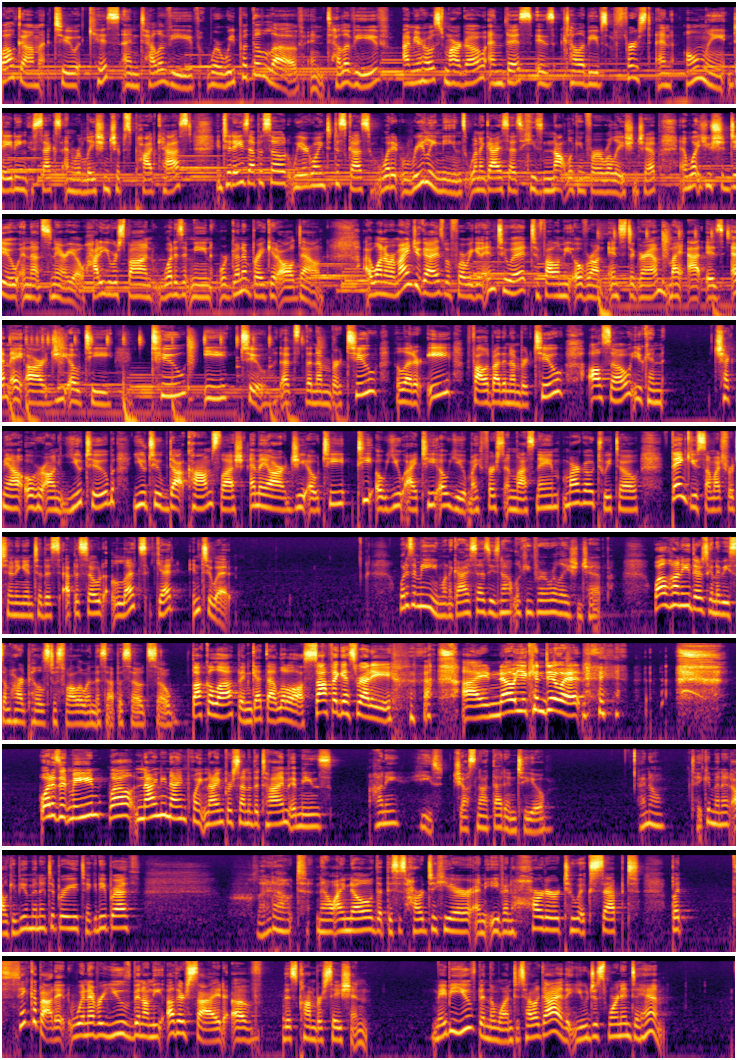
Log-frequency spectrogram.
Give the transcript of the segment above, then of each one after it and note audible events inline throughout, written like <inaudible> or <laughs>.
Welcome to Kiss and Tel Aviv, where we put the love in Tel Aviv. I'm your host, Margot, and this is Tel Aviv's first and only dating, sex, and relationships podcast. In today's episode, we are going to discuss what it really means when a guy says he's not looking for a relationship and what you should do in that scenario. How do you respond? What does it mean? We're going to break it all down. I want to remind you guys before we get into it to follow me over on Instagram. My at is M A R G O T 2E2. That's the number 2, the letter E, followed by the number 2. Also, you can check me out over on YouTube, youtube.com slash M-A-R-G-O-T-T-O-U-I-T-O-U. My first and last name, Margot Touitou. Thank you so much for tuning into this episode. Let's get into it. What does it mean when a guy says he's not looking for a relationship? Well, honey, there's going to be some hard pills to swallow in this episode, so buckle up and get that little esophagus ready. <laughs> I know you can do it. <laughs> what does it mean? Well, 99.9% of the time, it means, honey, he's just not that into you. I know. Take a minute. I'll give you a minute to breathe. Take a deep breath. Let it out. Now, I know that this is hard to hear and even harder to accept, but think about it whenever you've been on the other side of this conversation. Maybe you've been the one to tell a guy that you just weren't into him.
